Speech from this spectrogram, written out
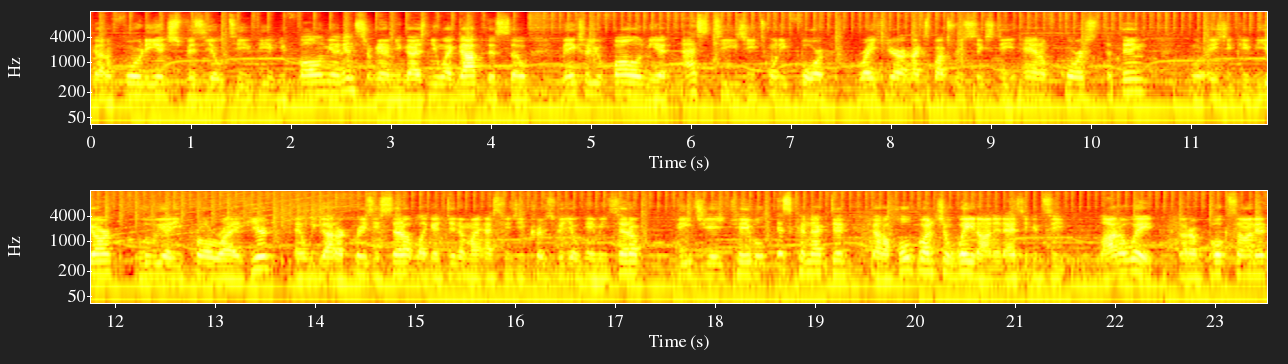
Got a 40-inch Vizio TV. If you follow me on Instagram, you guys knew I got this, so make sure you follow me at STG24 right here, our Xbox 360, and of course the thing, with HD PVR, Blue Yeti Pro right here, and we got our crazy setup like I did in my STG Cribs video gaming setup. VGA cable is connected. Got a whole bunch of weight on it, as you can see. A lot of weight. Got our books on it.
